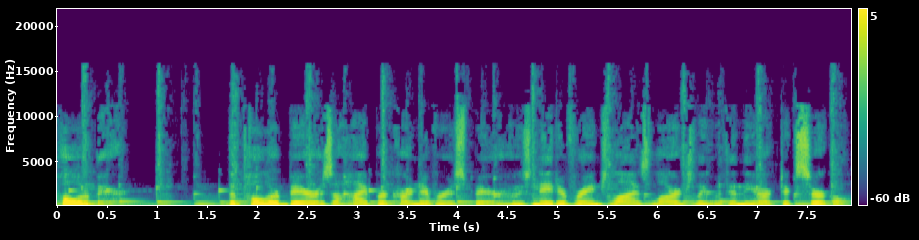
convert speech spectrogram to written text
Polar bear. The polar bear is a hypercarnivorous bear whose native range lies largely within the Arctic Circle,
